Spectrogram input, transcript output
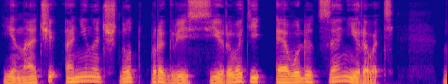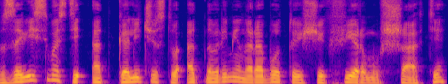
иначе они начнут прогрессировать и эволюционировать. В зависимости от количества одновременно работающих ферм в шахте,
